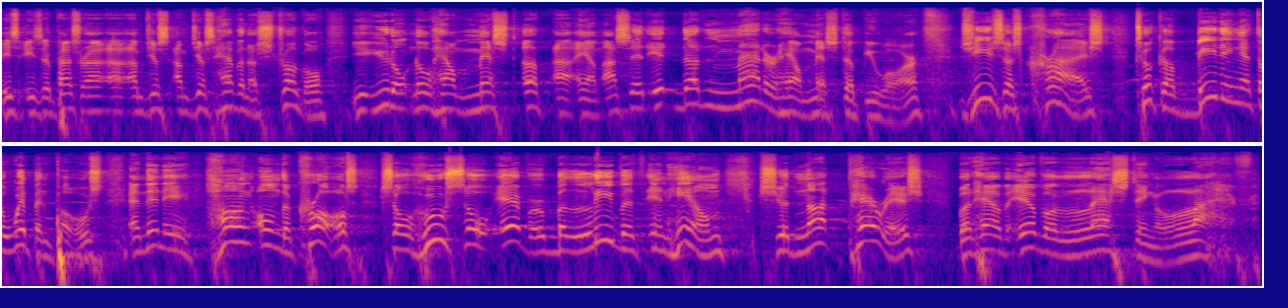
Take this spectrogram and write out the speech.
He's, he said, Pastor, I, am just, I'm just having a struggle. You, you don't know how messed up I am. I said, it doesn't matter how messed up you are. Jesus Christ took a beating at the whipping post and then he hung on the cross. So whosoever believeth in him should not perish, but have everlasting life.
